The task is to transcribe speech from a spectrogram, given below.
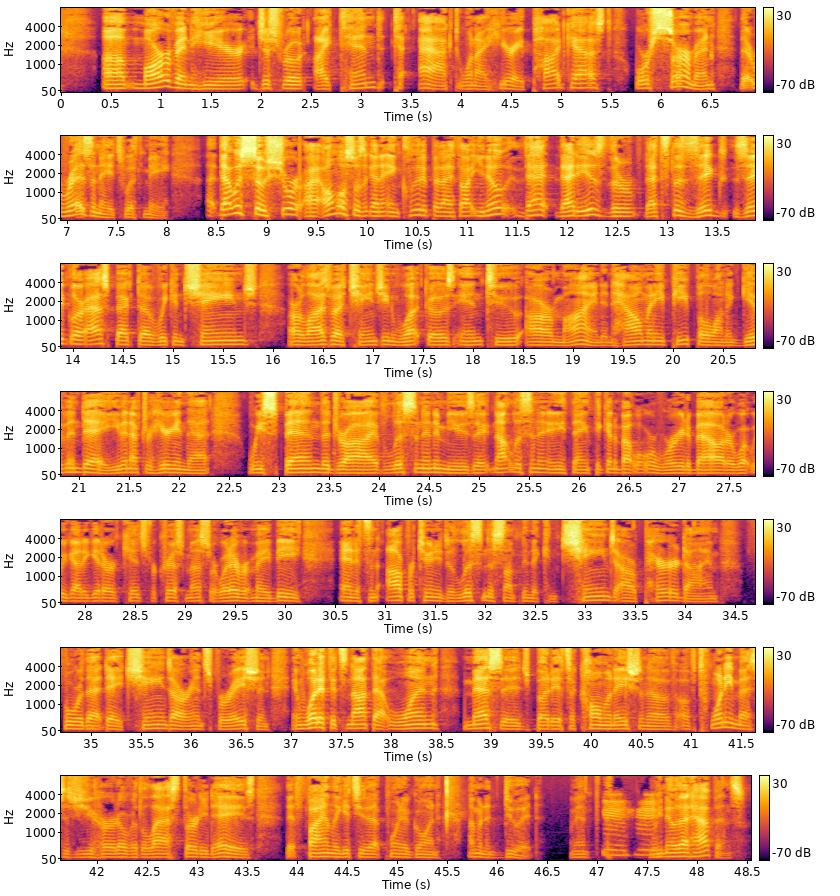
Um, Marvin here just wrote, I tend to act when I hear a podcast or sermon that resonates with me Uh, that was so short. I almost wasn't going to include it, but I thought, you know, that that is the that's the Zig Ziglar aspect of we can change our lives by changing what goes into our mind and how many people on a given day, even after hearing that, we spend the drive listening to music, not listening to anything, thinking about what we're worried about or what we've got to get our kids for Christmas or whatever it may be. And it's an opportunity to listen to something that can change our paradigm for that day, change our inspiration. And what if it's not that one message, but it's a culmination of, of 20 messages you heard over the last 30 days that finally gets you to that point of going, I'm going to do it. I mean, mm-hmm. we know that happens.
